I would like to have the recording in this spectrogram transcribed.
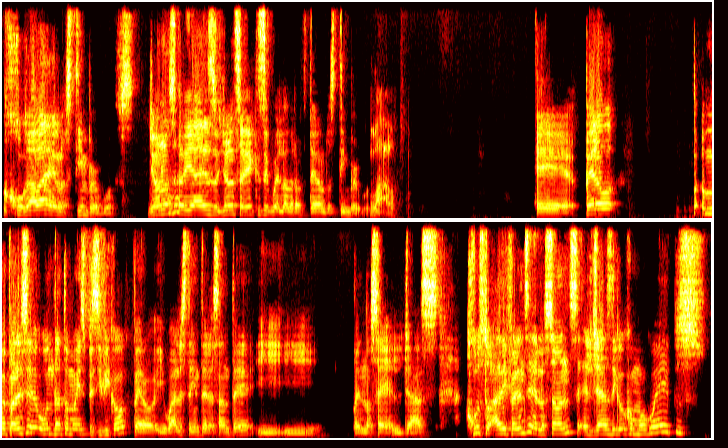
jugaba en los Timberwolves. Yo no sabía eso. Yo no sabía que ese güey lo draftearon los Timberwolves. Wow. Eh, pero me parece un dato muy específico, pero igual está interesante y, pues no sé, el jazz, justo a diferencia de los Suns, el jazz digo como, güey, pues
